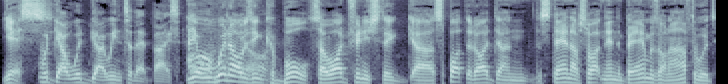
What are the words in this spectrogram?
Yes. Would go would go into that base. Yeah, Oh when I was in Kabul, so I'd finished the uh, spot that I'd done the stand up spot, and then the band was on afterwards.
